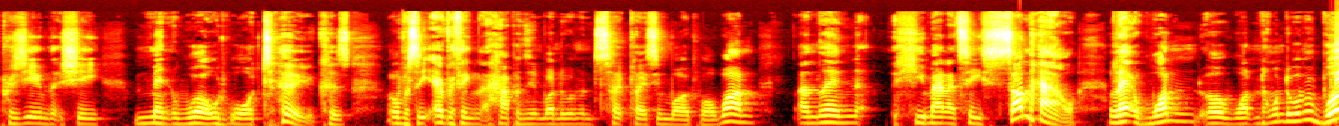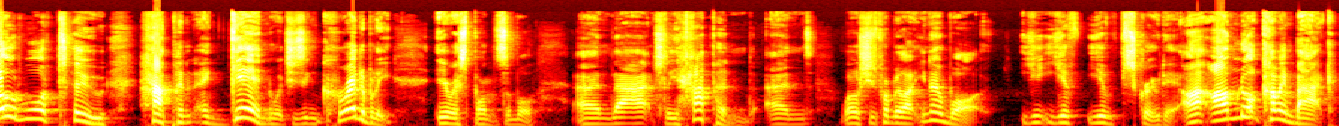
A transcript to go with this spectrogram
presume that she meant World War Two, because obviously everything that happens in Wonder Woman took place in World War One, and then humanity somehow let one or Wonder Woman World War Two happen again, which is incredibly irresponsible. And that actually happened. And well, she's probably like, you know what? You, you've you've screwed it. I, I'm not coming back.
